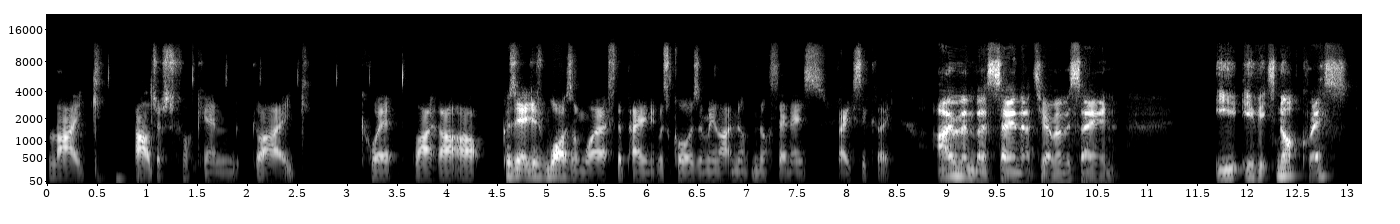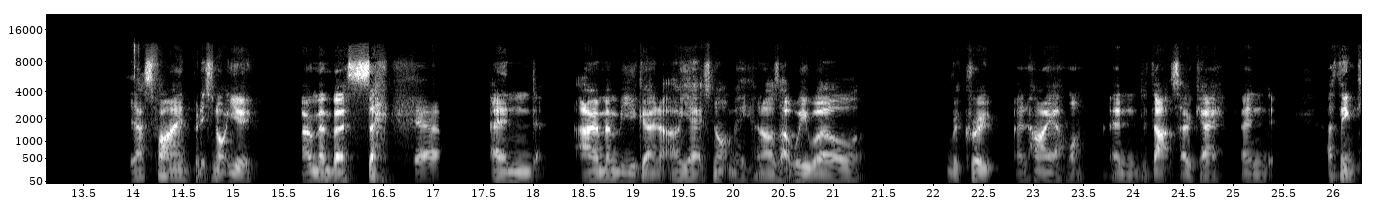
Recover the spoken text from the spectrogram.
like i'll just fucking like quit like i'll because it just wasn't worth the pain it was causing me like no, nothing is basically I remember saying that to you. I remember saying, "E- if it's not Chris, that's fine, but it's not you. I remember say, yeah and I remember you going, "Oh yeah, it's not me," and I was like, "We will recruit and hire one, and that's okay." And I think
